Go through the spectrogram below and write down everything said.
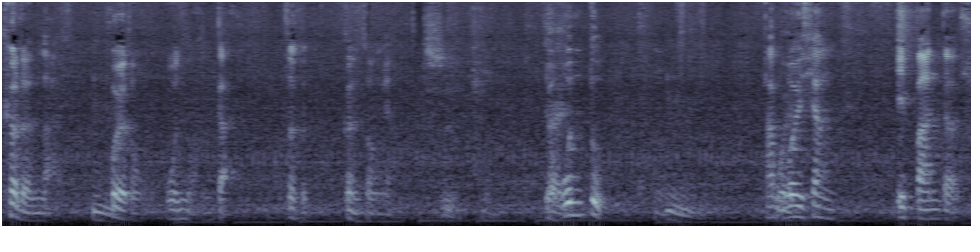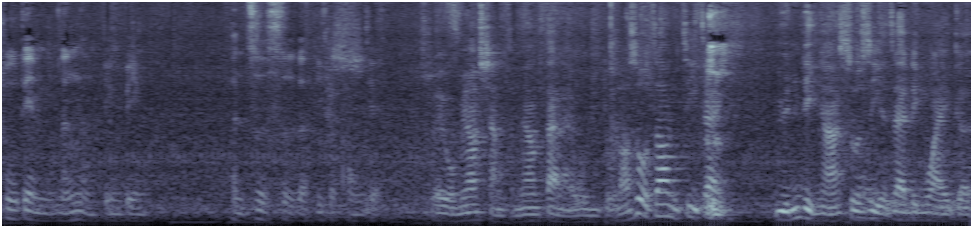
客人来嗯。会有种温暖感，这个更重要，是，有对。温度，嗯，它不会像一般的书店冷冷冰冰，很自私的一个空间。所以我们要想怎么样带来温度。老师，我知道你自己在云林啊，是不是也在另外一个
